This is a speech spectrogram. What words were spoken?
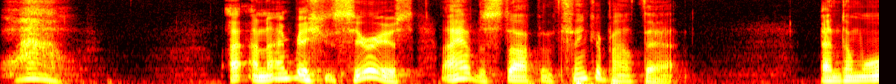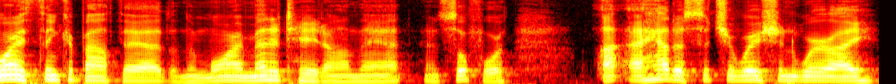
Wow. I, and I'm being serious. I have to stop and think about that. And the more I think about that, and the more I meditate on that, and so forth, I, I had a situation where I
